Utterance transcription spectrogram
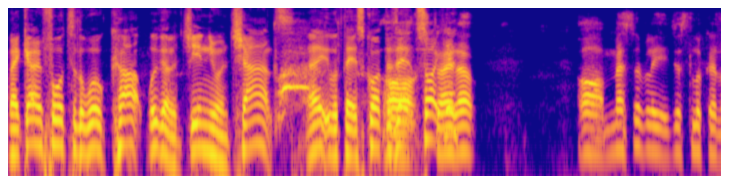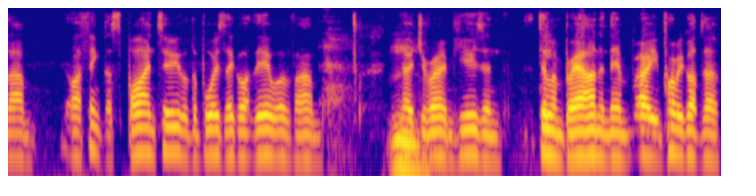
Mate, going forward to the World Cup, we've got a genuine chance hey, with that squad. Does oh, that straight up. Oh, massively. Just look at um, I think the spine too, of the boys they got there with um, mm. you know, mm. Jahrome Hughes and Dylan Brown, and then oh, you probably got the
